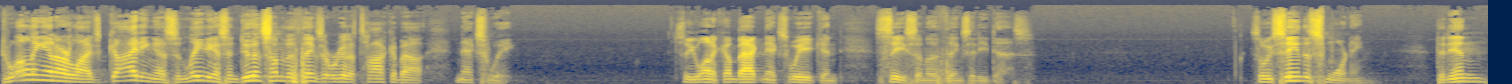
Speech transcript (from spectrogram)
dwelling in our lives, guiding us and leading us and doing some of the things that we're going to talk about next week. So you want to come back next week and see some of the things that he does. So we've seen this morning that in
